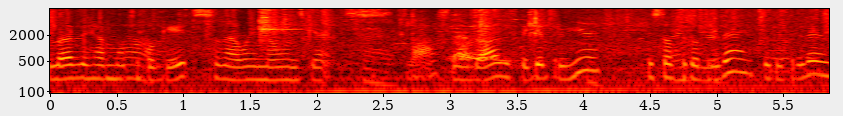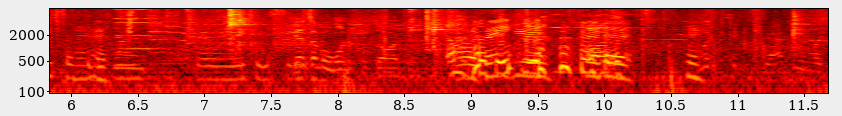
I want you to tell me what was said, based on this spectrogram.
love they have multiple gates so that way no one gets lost. Now dog, if they get through here, they still have to go through there. If they get through there, they still have to go down. You guys have a wonderful dog. Oh, thank, you. Looks exactly like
